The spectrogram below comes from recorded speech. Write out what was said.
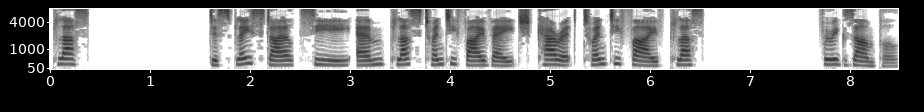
plus display style ce m plus 25 h caret 25 plus for example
